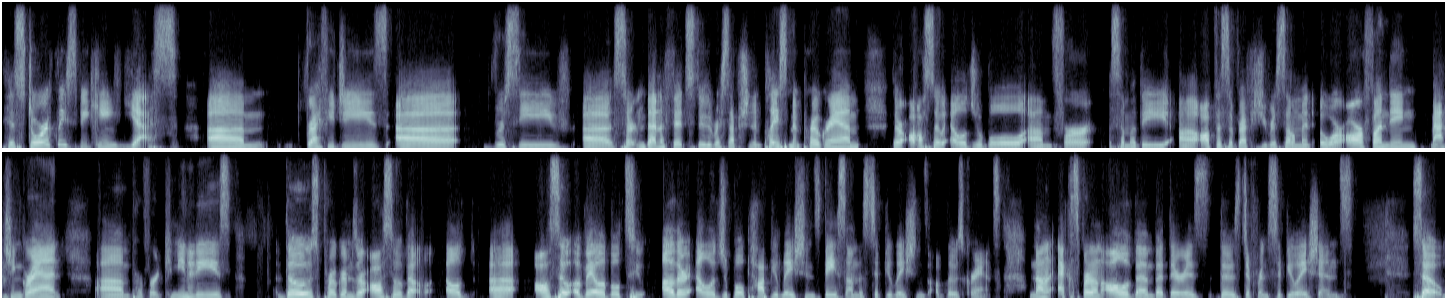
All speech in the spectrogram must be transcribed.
historically speaking, yes, um, refugees uh, receive uh, certain benefits through the reception and placement program. They're also eligible um, for some of the uh, Office of Refugee Resettlement ORR funding, matching grant, um, preferred communities those programs are also, uh, also available to other eligible populations based on the stipulations of those grants. I'm not an expert on all of them, but there is those different stipulations. So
